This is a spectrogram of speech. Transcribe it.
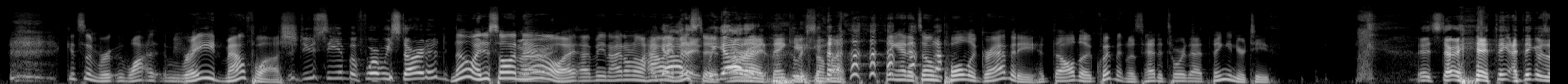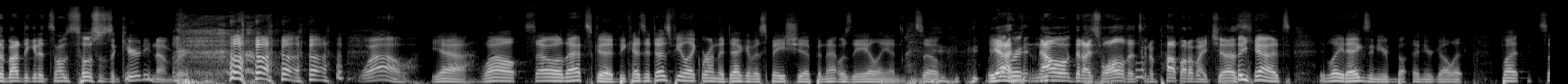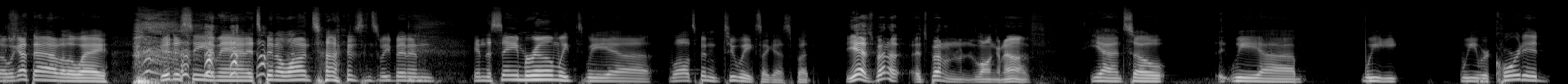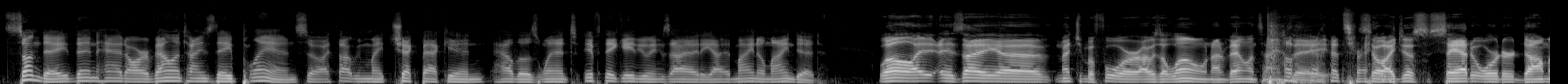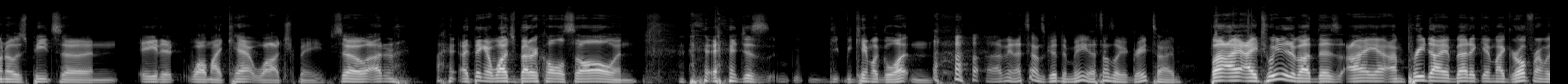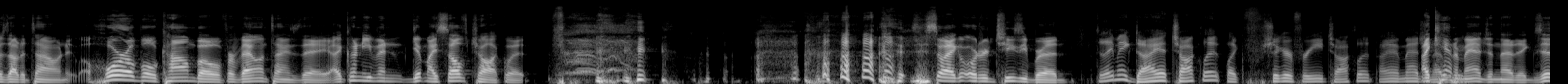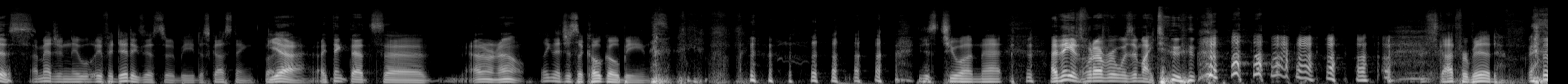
Get some r- wa- Raid mouthwash. did you see it before we started? No, I just saw it All now. I, I mean, I don't know how I, got missed it. it. We got All it. right, thank you We so much. thing had its own pull of gravity. It- all the equipment was headed toward that thing in your teeth. It started. I think. I think it was about to get its own social security number. wow. Yeah, well, so that's good because it does feel like we're on the deck of a spaceship, and that was the alien. So Yeah. never- now that I swallowed, it, it's gonna pop out of my chest. yeah, it's it laid eggs in your in your gullet. But so we got that out of the way. Good to see you, man. It's been a long time since we've been in in the same room. We we uh well, it's been two weeks, I guess, but Yeah, it's been a. It's been long enough. yeah, and so we uh we we recorded Sunday, then had our Valentine's Day plans. So I thought we might check back in how those went. If they gave you anxiety, I, mine, oh, mine did. Well, I, as I uh, mentioned before, I was alone on Valentine's Oh, Day. yeah, that's right. So I just sad ordered Domino's pizza and ate it while my cat watched me. So I don't. I think I watched Better Call Saul and just became a glutton. I mean, that sounds good to me. That sounds like a great time. But I, I tweeted about this. I I'm pre-diabetic and my girlfriend was out of town. A horrible combo for Valentine's Day. I couldn't even get myself chocolate. so I ordered cheesy bread. Do they make diet chocolate, like sugar free chocolate? I imagine. I can't be- imagine that exists. I imagine it, if it did exist, it would be disgusting. But yeah, I think that's. Uh, I don't know. I think that's just a cocoa bean. you just chew on that. I think it's whatever was in my tooth. God forbid.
